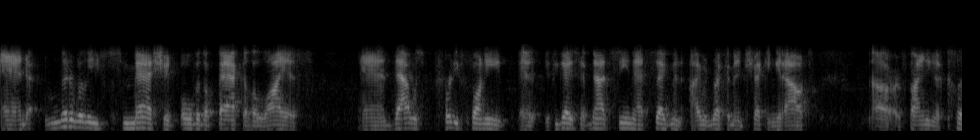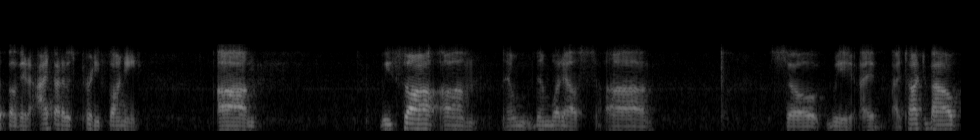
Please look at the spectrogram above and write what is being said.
and literally smash it over the back of Elias and that was pretty funny. If you guys have not seen that segment, I would recommend checking it out uh, or finding a clip of it. I thought it was pretty funny. Um, we saw, um, and then what else? Uh, so we, I, I talked about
